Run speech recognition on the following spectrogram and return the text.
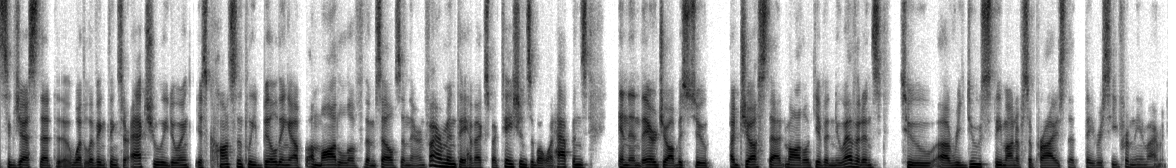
suggests that uh, what living things are actually doing is constantly building up a model of themselves and their environment. They have expectations about what happens and then their job is to adjust that model given new evidence to uh, reduce the amount of surprise that they receive from the environment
